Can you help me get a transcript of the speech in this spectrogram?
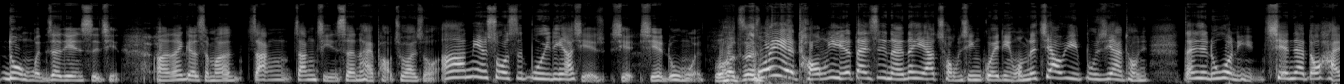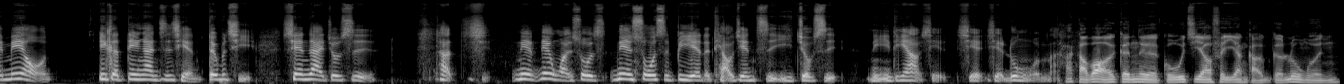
论文这件事情。呃，那个什么张张景生还跑出来说啊，念硕士不一定要写写写论文。我这我也同意，但是呢，那也要重新规定。我们的教育部现在同意，但是如果你现在都还没有一个定案之前，对不起，现在就是他。念念完硕士，念硕士毕业的条件之一就是你一定要写写写论文嘛。他搞不好会跟那个国务机要费一样，搞一个论文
